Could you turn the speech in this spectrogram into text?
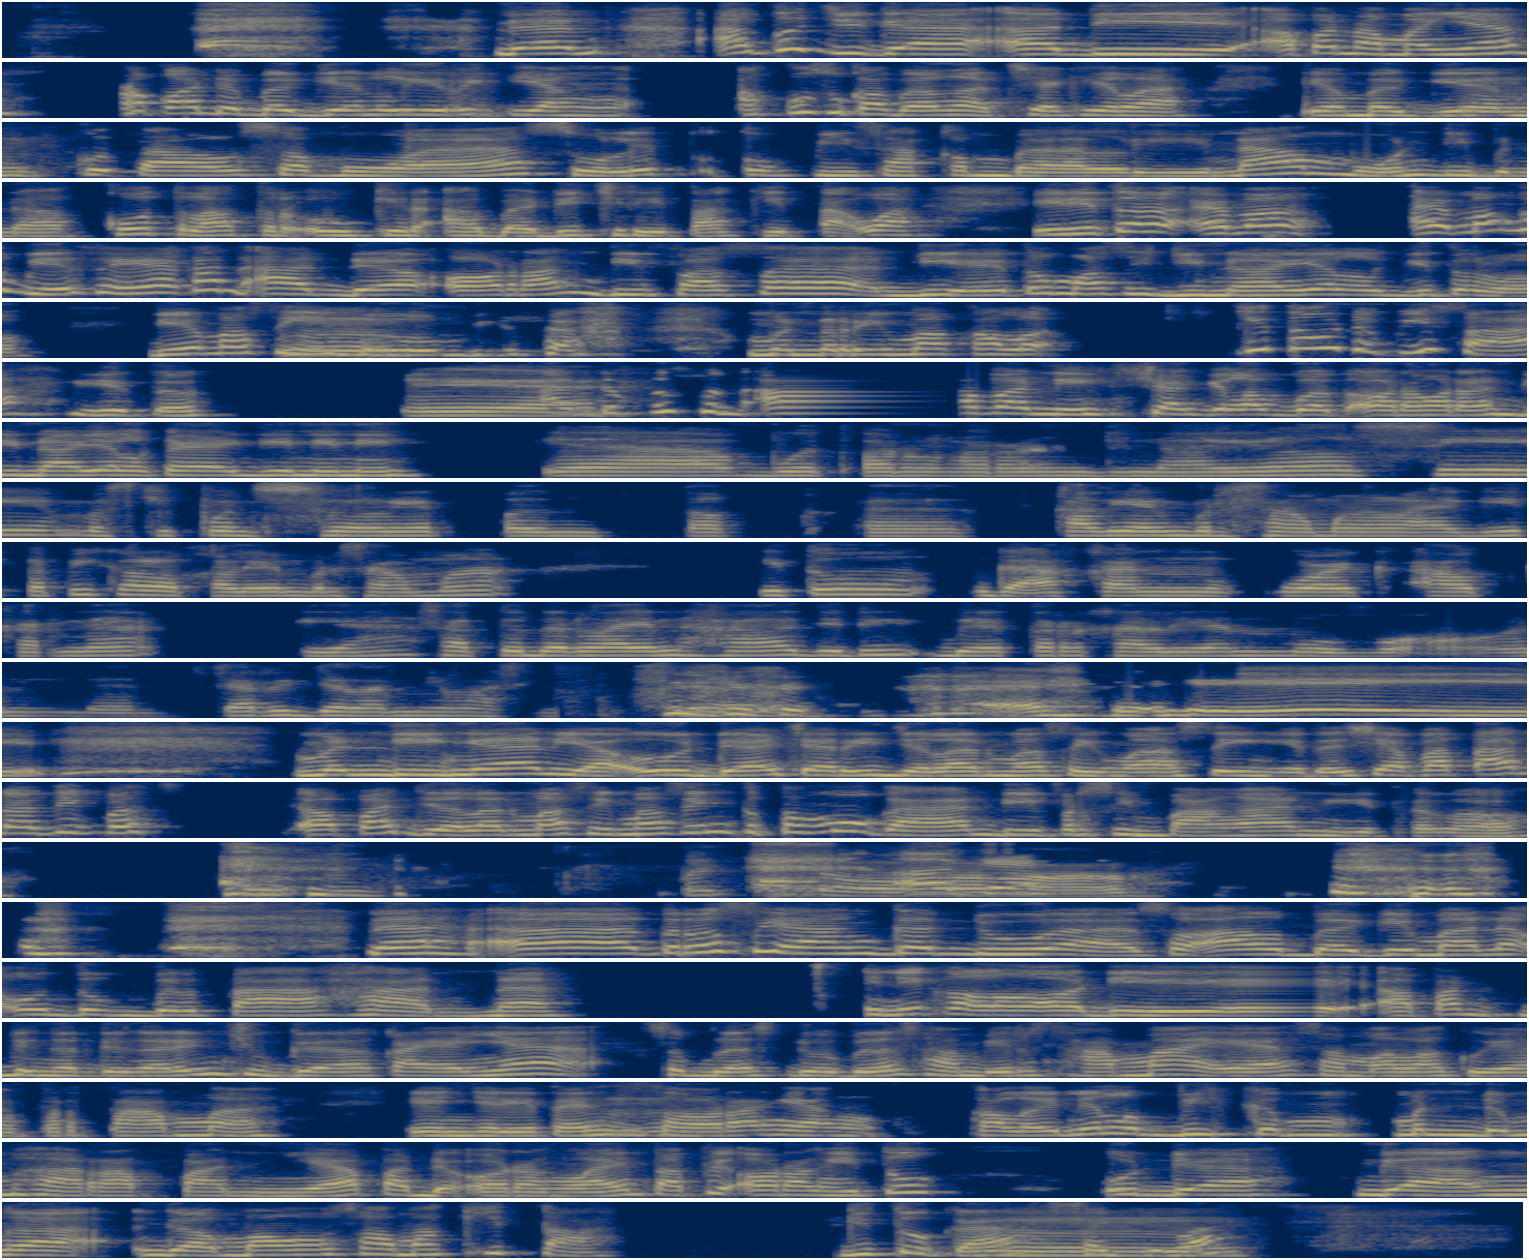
Dan aku juga uh, di apa namanya? Aku ada bagian lirik yang aku suka banget Syakila yang bagian hmm. ku tahu semua sulit untuk bisa kembali namun di benakku telah terukir abadi cerita kita wah ini tuh emang emang biasanya kan ada orang di fase dia itu masih denial gitu loh dia masih hmm. belum bisa menerima kalau kita udah pisah gitu yeah. ada pesan apa nih Syakila buat orang-orang denial kayak gini nih ya buat orang-orang denial sih meskipun sulit untuk uh, kalian bersama lagi tapi kalau kalian bersama itu nggak akan work out karena ya satu dan lain hal jadi better kalian move on dan cari jalannya masing hey, mendingan ya udah cari jalan masing-masing gitu. Siapa tahu nanti pas apa jalan masing-masing ketemu kan di persimpangan gitu loh. Betul. Oke. Okay. nah uh, terus yang kedua soal bagaimana untuk bertahan. Nah ini kalau di apa dengar-dengarin juga kayaknya 11 12 hampir sama ya sama lagu yang pertama. Yang nyeritain hmm. seseorang yang kalau ini lebih ke mendem harapannya pada orang lain tapi orang itu udah nggak nggak nggak mau sama kita. Gitu kan hmm. saya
